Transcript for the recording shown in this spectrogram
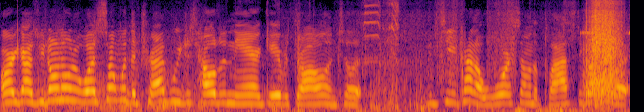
All right, guys, we don't know what it was. Something with the track. We just held it in the air, gave it throttle until it. You can see it kind of wore some of the plastic off, but.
